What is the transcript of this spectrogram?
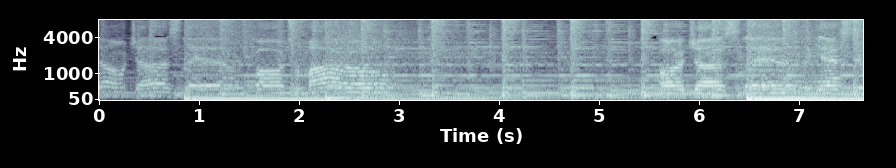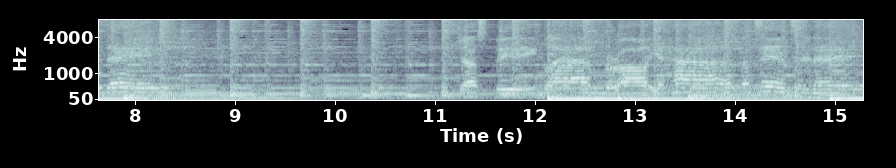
Don't just live for tomorrow. Or just live yesterday. Just be glad for all you have that's in today.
